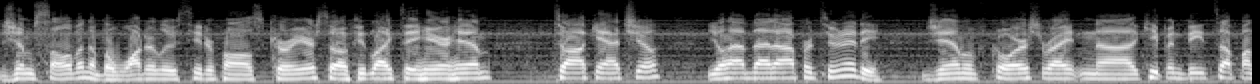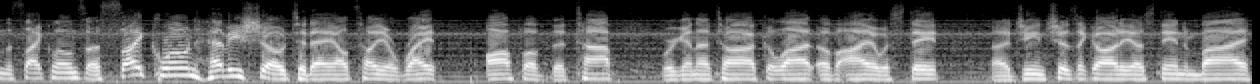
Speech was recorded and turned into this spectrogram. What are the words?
Jim Sullivan of the Waterloo Cedar Falls Courier. So if you'd like to hear him talk at you, you'll have that opportunity. Jim, of course, writing, uh, keeping beats up on the Cyclones. A cyclone heavy show today. I'll tell you right off of the top. We're going to talk a lot of Iowa State. Uh, Gene Chizik audio standing by.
